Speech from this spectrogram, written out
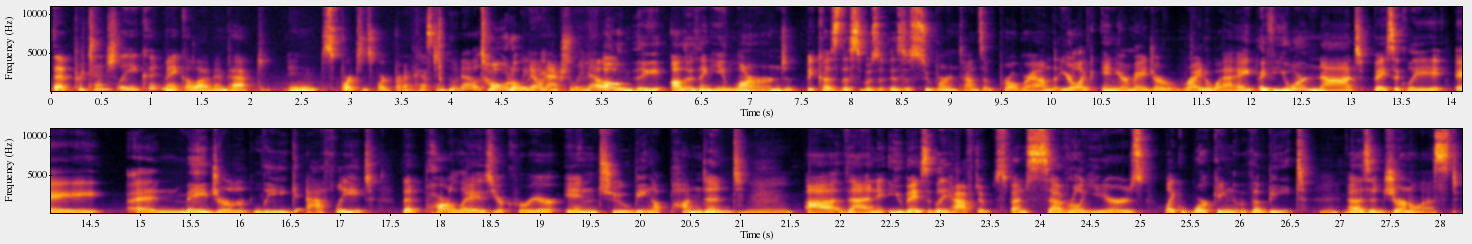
that potentially he could make a lot of impact in sports and sport broadcasting. Who knows? We- Totally. We, don't actually know. Oh, the other thing he learned because this was is a super intensive program that you're like in your major right away. If you're not basically a a major league athlete that parlays your career into being a pundit, uh, then you basically have to spend several years like working the beat as a journalist.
